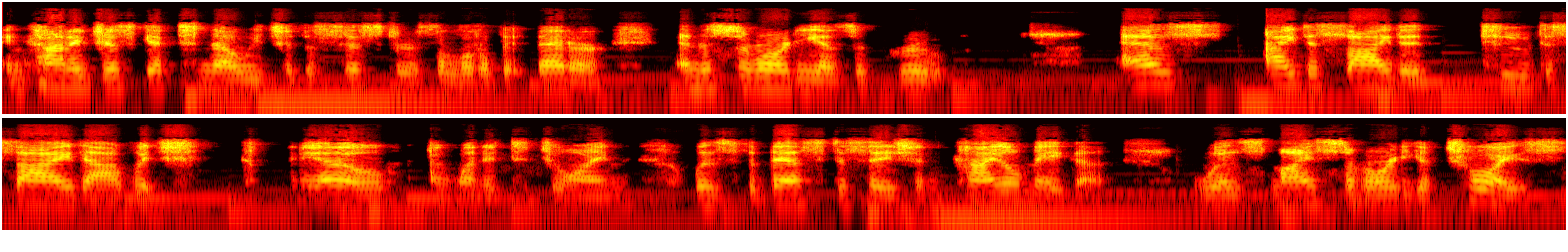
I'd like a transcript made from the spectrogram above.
and kind of just get to know each of the sisters a little bit better and the sorority as a group as i decided to decide uh, which Chi I wanted to join was the best decision. Chi Omega was my sorority of choice.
